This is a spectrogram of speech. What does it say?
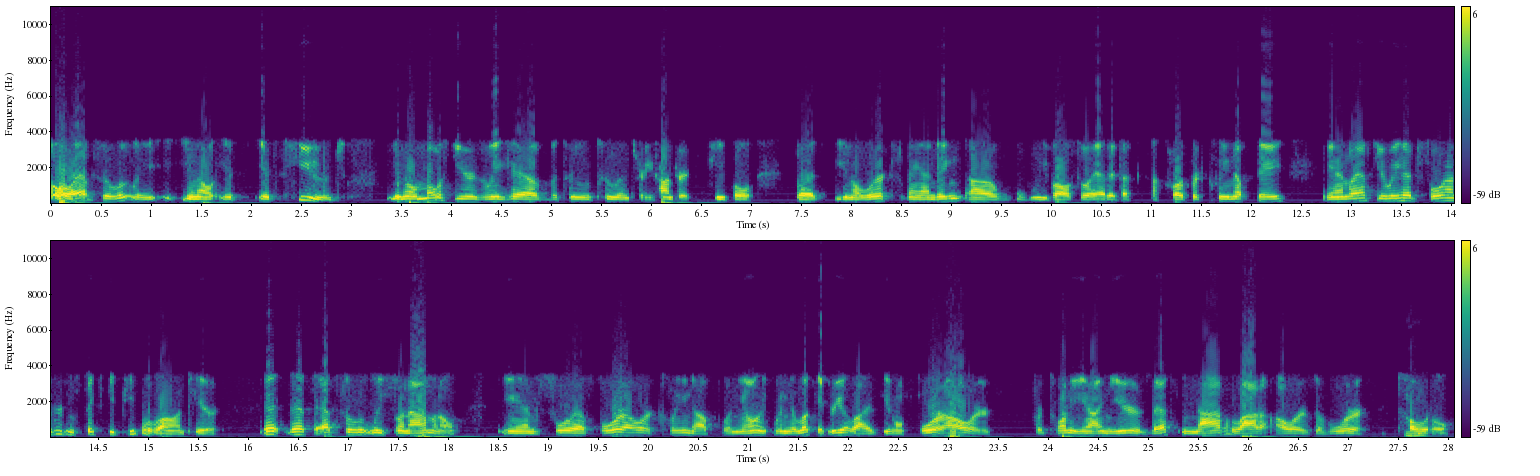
Oh, absolutely. You know, it it's huge. You know, most years we have between two and three hundred people, but you know we're expanding. Uh, we've also added a, a corporate cleanup day, and last year we had 460 people volunteer. That, that's absolutely phenomenal. And for a four-hour cleanup, when you only when you look at realize, you know, four hours for 29 years, that's not a lot of hours of work total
